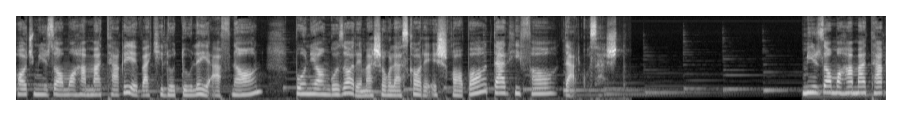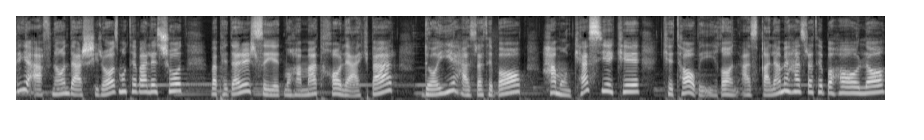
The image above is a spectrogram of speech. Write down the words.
حاج میرزا محمد تقی وکیل دوله افنان بنیانگذار مشغل اسکار اشقاباد در حیفا درگذشت. میرزا محمد تقی افنان در شیراز متولد شد و پدرش سید محمد خال اکبر دایی حضرت باب همون کسیه که کتاب ایقان از قلم حضرت بهاءالله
